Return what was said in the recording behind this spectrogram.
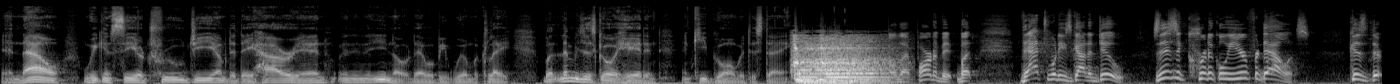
And now we can see a true GM that they hire in, and you know that would be Will McClay. But let me just go ahead and, and keep going with this thing. All that part of it, but that's what he's got to do. This is a critical year for Dallas because there,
